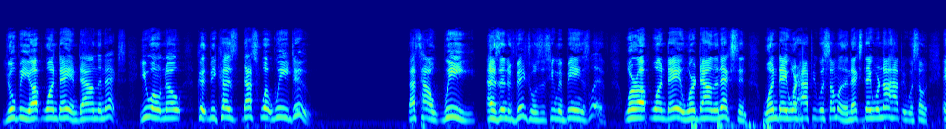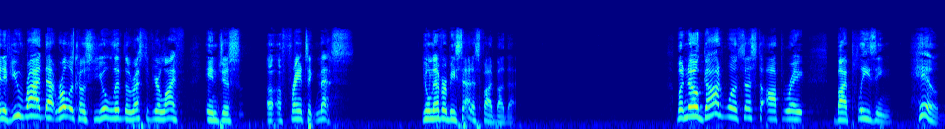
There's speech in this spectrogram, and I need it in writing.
You'll be up one day and down the next. You won't know because that's what we do. That's how we, as individuals, as human beings, live. We're up one day and we're down the next. And one day we're happy with someone, the next day we're not happy with someone. And if you ride that roller coaster, you'll live the rest of your life in just a, a frantic mess. You'll never be satisfied by that. But no, God wants us to operate by pleasing Him.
